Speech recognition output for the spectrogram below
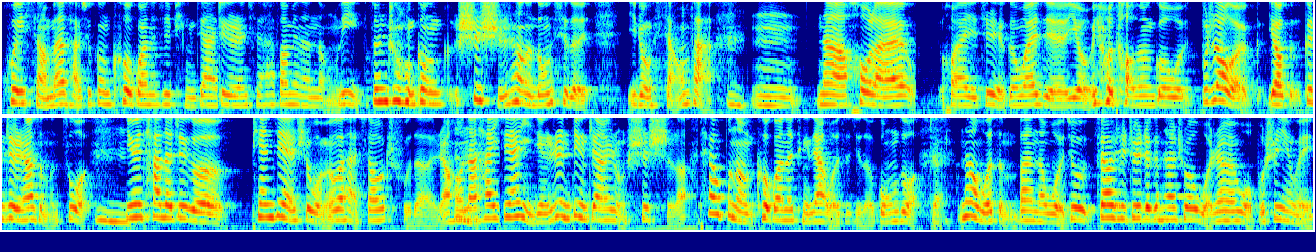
会想办法去更客观的去评价这个人其他方面的能力，尊重更事实上的东西的一种想法。嗯嗯，那后来后来也其实也跟 Y 姐有有讨论过，我不知道我要跟这个人要怎么做，嗯，因为他的这个。偏见是我没有办法消除的。然后，那他既然已经认定这样一种事实了，他又不能客观的评价我自己的工作，对，那我怎么办呢？我就非要去追着跟他说，我认为我不是因为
